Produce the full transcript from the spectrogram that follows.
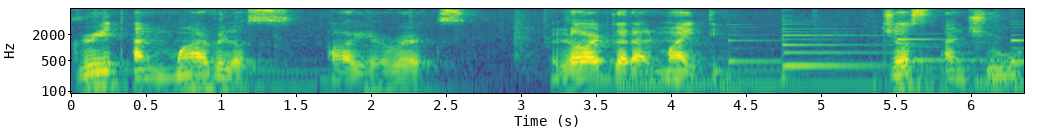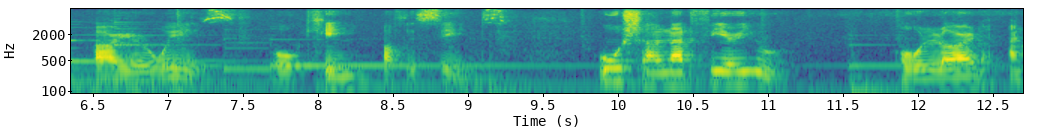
Great and marvelous are your works, Lord God Almighty. Just and true are your ways, O King of the saints. Who shall not fear you? O Lord, and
